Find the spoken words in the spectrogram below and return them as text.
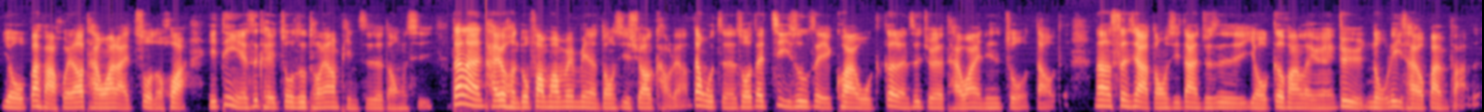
有办法回到台湾来做的话，一定也是可以做出同样品质的东西。当然还有很多方方面面的东西需要考量，但我只能说在技术这一块，我个人是觉得台湾一定是做到的。那剩下的东西当然就是由各方人员去努力才有办法的。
